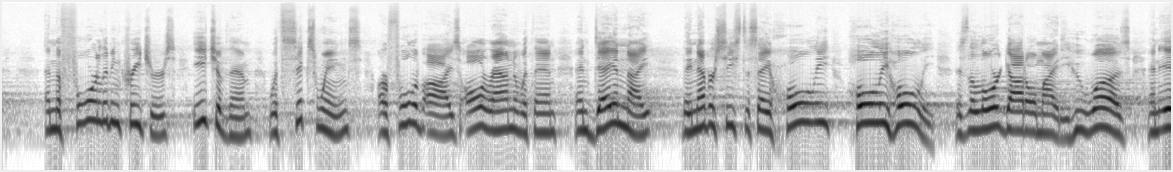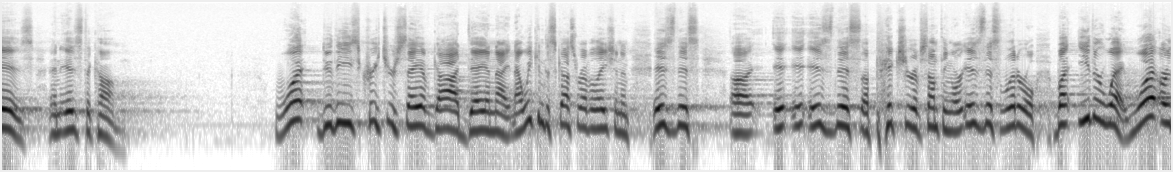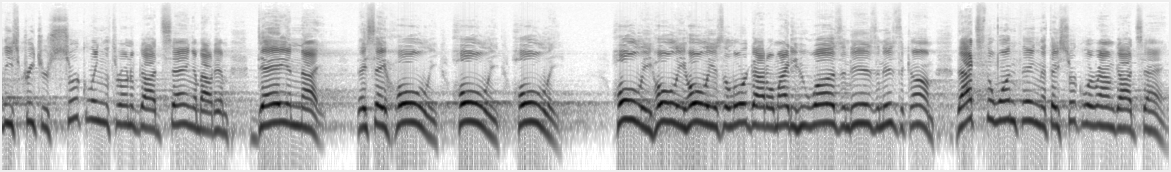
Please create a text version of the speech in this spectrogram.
And the four living creatures, each of them with six wings, are full of eyes all around and within, and day and night they never cease to say, Holy, holy, holy is the Lord God Almighty, who was and is and is to come. What do these creatures say of God day and night? Now, we can discuss Revelation and is this uh, is this a picture of something or is this literal? But either way, what are these creatures circling the throne of God saying about him day and night? They say, Holy, holy, holy. Holy, holy, holy is the Lord God Almighty who was and is and is to come. That's the one thing that they circle around God saying.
